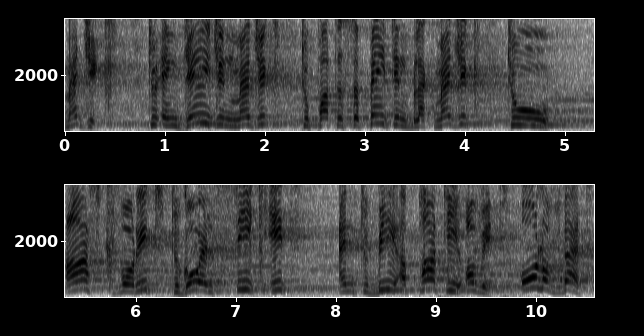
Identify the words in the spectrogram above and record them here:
magic, to engage in magic, to participate in black magic, to ask for it, to go and seek it, and to be a party of it. All of that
